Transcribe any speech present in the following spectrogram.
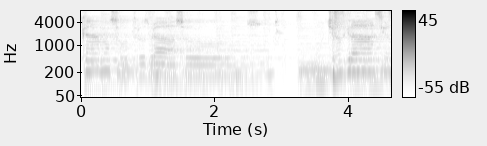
Buscamos otros brazos. Muchas gracias,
